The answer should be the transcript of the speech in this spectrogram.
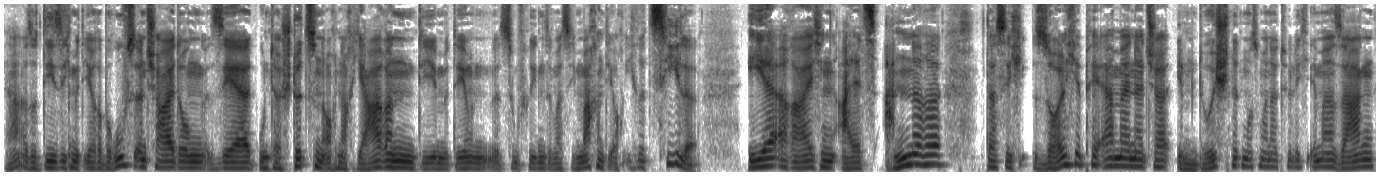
ja, also die sich mit ihrer Berufsentscheidung sehr unterstützen, auch nach Jahren, die mit dem zufrieden sind, was sie machen, die auch ihre Ziele eher erreichen als andere, dass sich solche PR-Manager im Durchschnitt, muss man natürlich immer sagen,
